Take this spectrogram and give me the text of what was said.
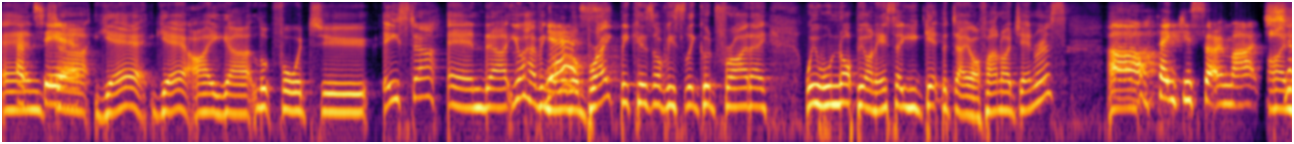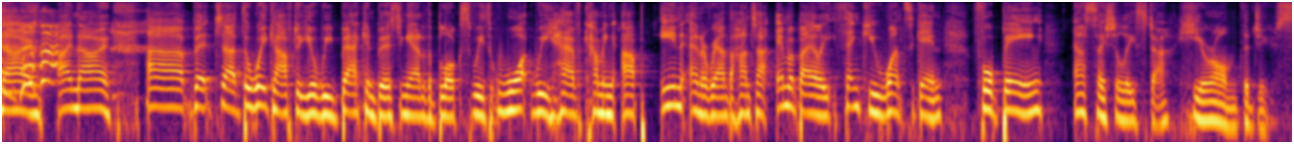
And That's it. uh, yeah, yeah, I uh, look forward to Easter, and uh, you're having a little break because obviously Good Friday we will not be on air, so you get the day off. Aren't I generous? Oh, thank you so much. I know, I know. Uh, but uh, the week after, you'll be back and bursting out of the blocks with what we have coming up in and around the Hunter. Emma Bailie, thank you once again for being our socialista here on The Juice.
